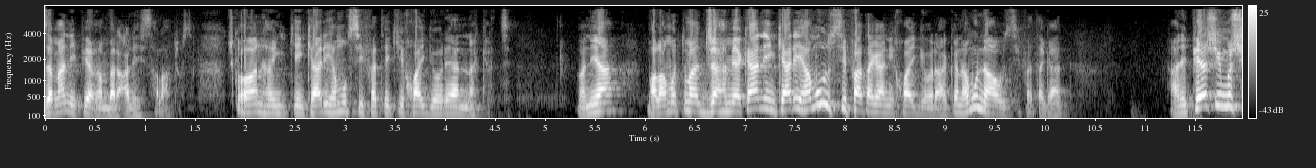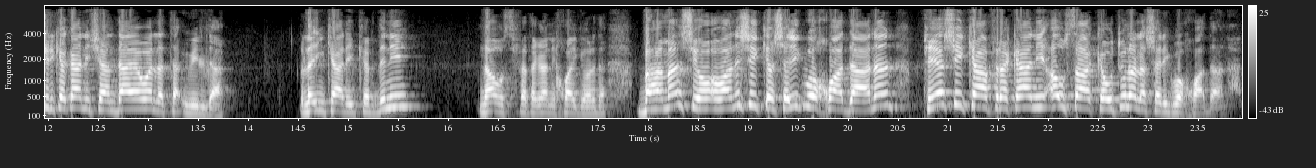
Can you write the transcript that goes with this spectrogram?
زمانی پێغمبەر عليه سەڵات وسلام چکە ئەوان هەنگینکاری هەموو صفەتێکی خوای گەورەیان نەکرد وانە بەڵام وتمان جەهمیەکان ئینکاری هەموو صفاتەکانی خوای گەورەکەن هەموو ناو صفەتەکان ئەنی پێشی مشریکەکانی چیاندایەوە لە تەویلدا لە ئینکاریکردنی ناو سفەتەکانی خی گەوردە بە هەمان شێوە ئەوانشی کە شەریک بۆ خوادانن پێشی کافرەکانی ئەو ساکەوتونە لە شەریک بۆ خوادانان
